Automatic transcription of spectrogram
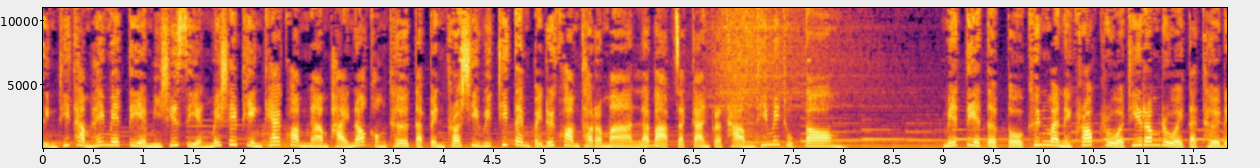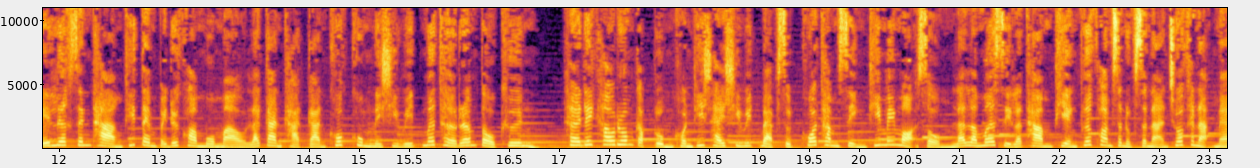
สิ่งที่ทำให้เมตเตียมีชื่อเสียงไม่ใช่เพียงแค่ความงามภายนอกของเธอ แต่เป็นเพราะชีวิตที่เต็มไปด้วยความทรมานและบาปจากการกระทำที่ไม่ถูกต้อง เมตเตียเติบโตขึ้นมาในครอบครัวที่ร่ำรวย แต่เธอได้เลือกเส้นทางที่เต็มไปด้วยความมัวเมา และการขาดการควบคุมในชีวิตเมื่อเธอเริ่มโตขึ้น เธอได้เข้าร่วมกับกลุ่มคนที่ใช้ชีวิตแบบสุดขั้วทำสิ่งที่ไม่เหมาะสม และละเมิดศีลธรรมเพียงเพื่อความสนุกสนานชั่วขณะแม้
